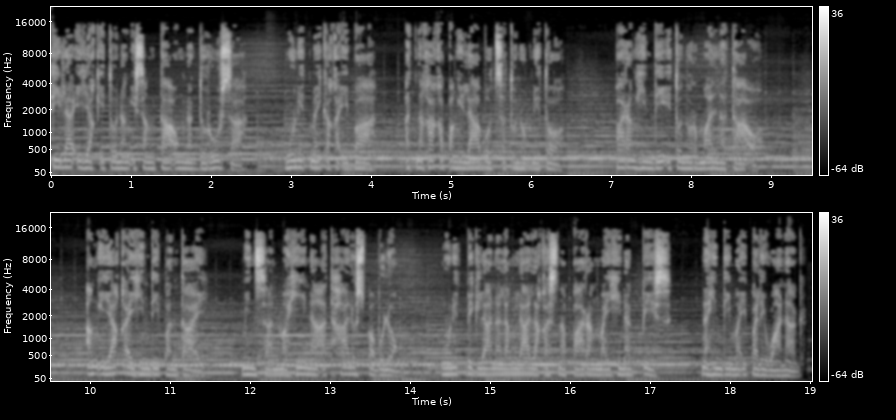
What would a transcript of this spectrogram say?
Tila iyak ito ng isang taong nagdurusa, ngunit may kakaiba at nakakapangilabot sa tunog nito. Parang hindi ito normal na tao. Ang iyak ay hindi pantay, minsan mahina at halos pabulong, ngunit bigla na lang lalakas na parang may hinagpis na hindi maipaliwanag.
